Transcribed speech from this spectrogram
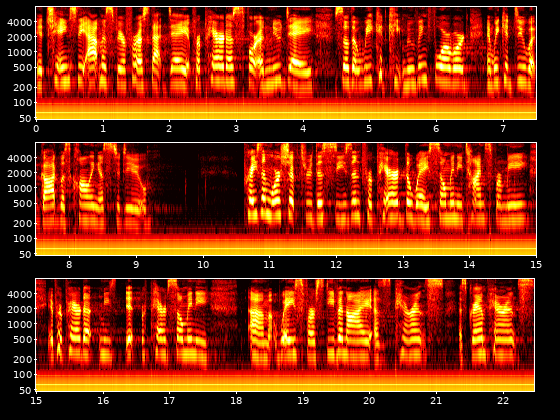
It changed the atmosphere for us that day. It prepared us for a new day so that we could keep moving forward and we could do what God was calling us to do. Praise and worship through this season prepared the way so many times for me. It prepared me. It prepared so many um, ways for Steve and I as parents, as grandparents.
